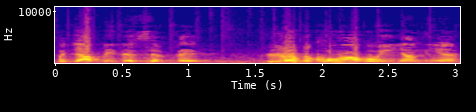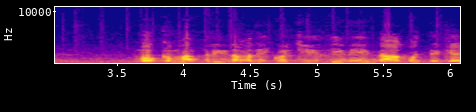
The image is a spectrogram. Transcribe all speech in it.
ਪੰਜਾਬੀ ਦੇ ਸਿਰ ਤੇ ਲੁੱਟ ਖੋਹਾਂ ਹੋਈ ਜਾਂਦੀਆਂ। ਮੁੱਖ ਮੰਤਰੀ ਨਾਂ ਦੀ ਕੋਈ ਚੀਜ਼ ਹੀ ਨਹੀਂ, ਨਾ ਕੋਈ ਦਿਖੇ।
